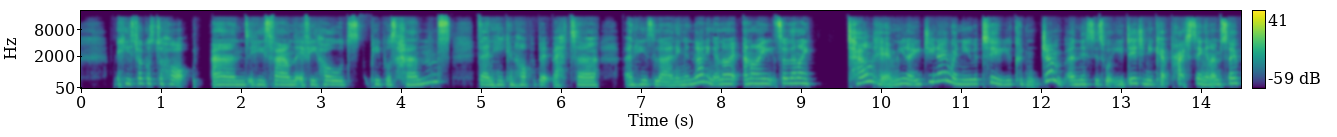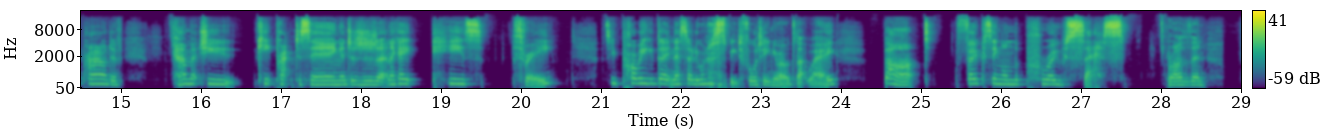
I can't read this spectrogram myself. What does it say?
He struggles to hop, and he's found that if he holds people's hands, then he can hop a bit better. And he's learning and learning. And I, and I, so then I tell him, you know, do you know when you were two, you couldn't jump and this is what you did and you kept practicing. And I'm so proud of how much you keep practicing and, and okay, he's three. So you probably don't necessarily want to speak to 14 year olds that way, but focusing on the process rather than,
